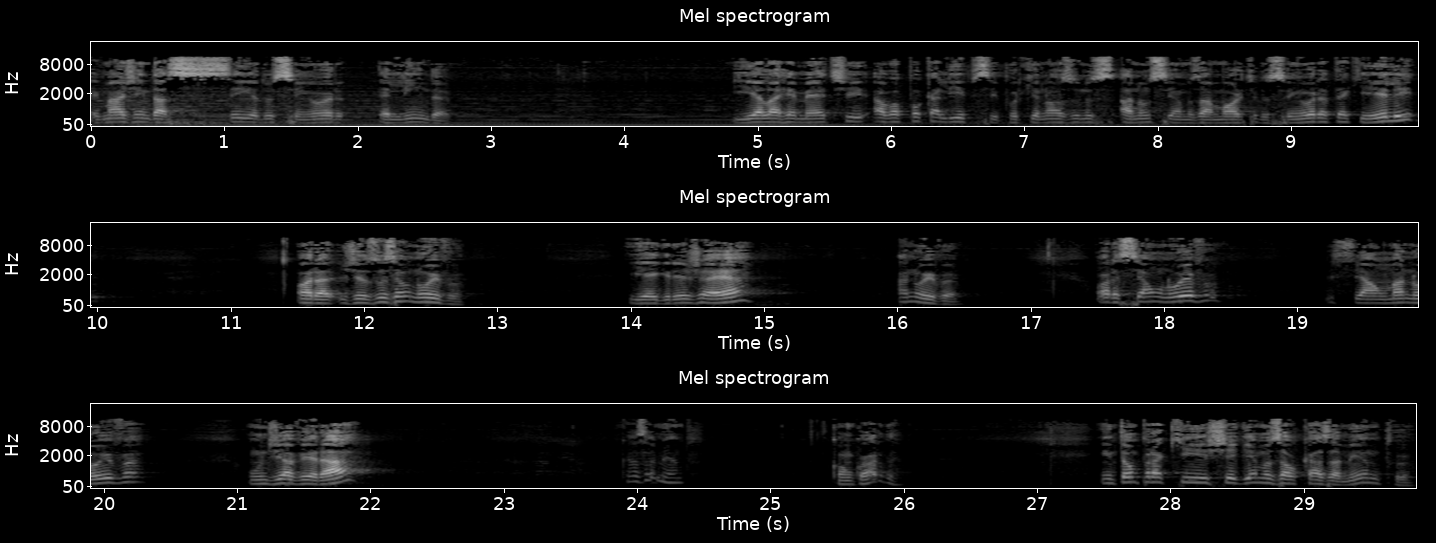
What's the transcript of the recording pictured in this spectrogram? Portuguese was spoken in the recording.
A imagem da ceia do Senhor é linda. E ela remete ao Apocalipse, porque nós nos anunciamos a morte do Senhor até que ele. Ora, Jesus é o noivo. E a igreja é a noiva. Ora, se há um noivo, e se há uma noiva, um dia haverá casamento. Concorda? Então, para que cheguemos ao casamento,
